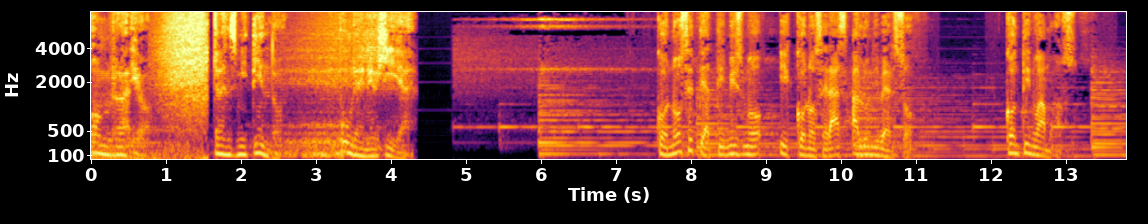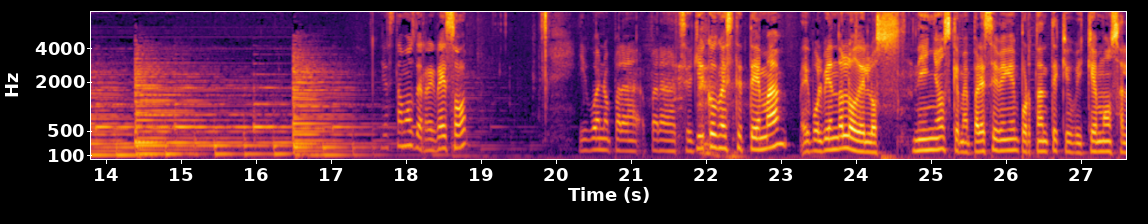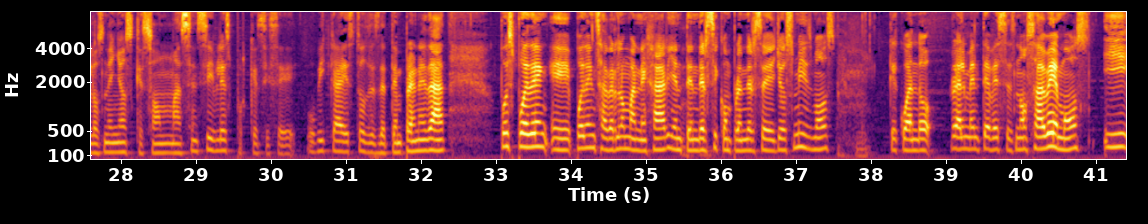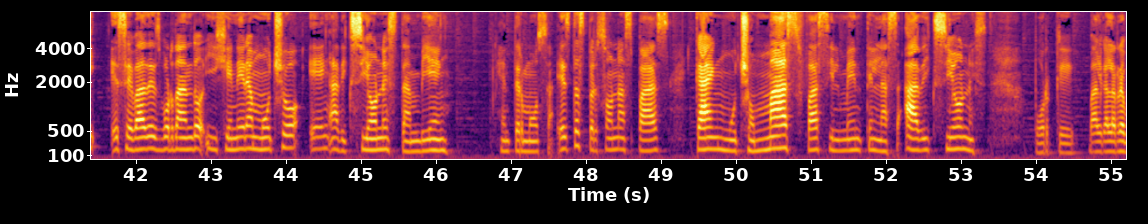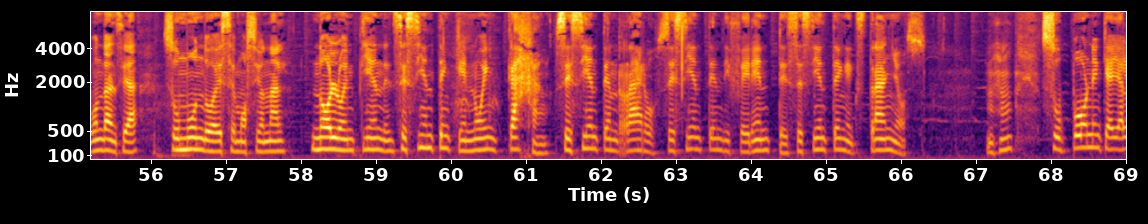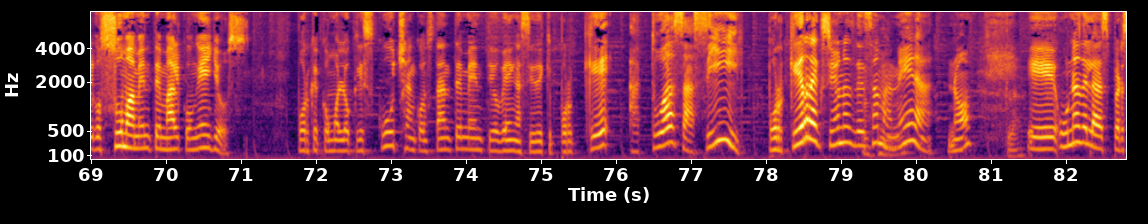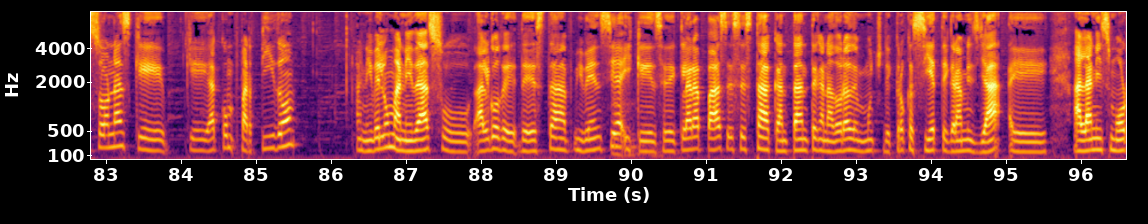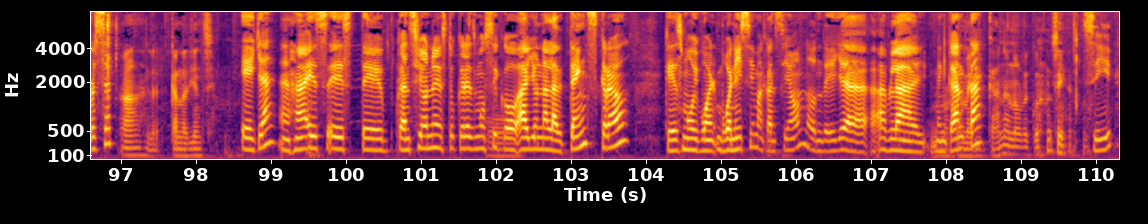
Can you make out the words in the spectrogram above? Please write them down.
Om Radio, transmitiendo pura energía. Conócete a ti mismo y conocerás al universo. Continuamos. De regreso. Y bueno, para, para seguir con este tema, eh, volviendo a lo de los niños, que me parece bien importante que ubiquemos a los niños que son más sensibles, porque si se ubica esto desde temprana edad, pues pueden, eh, pueden saberlo manejar y entenderse y comprenderse ellos mismos, que cuando realmente a veces no sabemos y eh, se va desbordando y genera mucho en adicciones también gente hermosa. Estas personas paz caen mucho más fácilmente en las adicciones, porque, valga la redundancia, su mundo es emocional. No lo entienden, se sienten que no encajan, se sienten raros, se sienten diferentes, se sienten extraños. Suponen que hay algo sumamente mal con ellos, porque como lo que escuchan constantemente o ven así de que, ¿por qué actúas así? ¿Por qué reaccionas de esa manera? ¿No? Eh, una de las personas que, que ha compartido a nivel humanidad su algo de, esta vivencia y que se declara paz es esta cantante ganadora de muchos de creo que siete Grammys ya eh, Alanis Morissette ah canadiense ella ajá es este canciones tú que eres músico oh. hay una la de Thanks creo que es muy buenísima canción, donde ella habla, me encanta. Americana, no recuerdo, sí. Sí,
